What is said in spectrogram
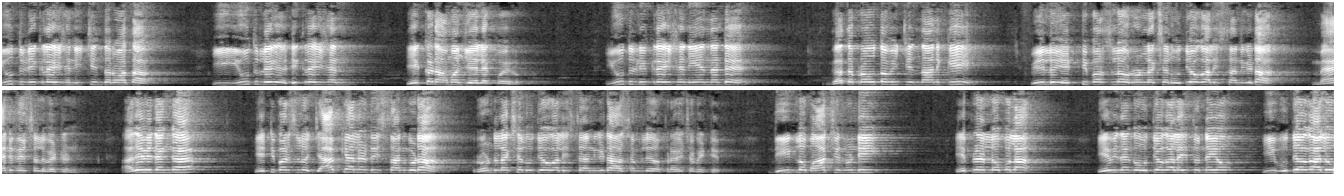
యూత్ డిక్లరేషన్ ఇచ్చిన తర్వాత ఈ యూత్ డిక్లరేషన్ ఎక్కడ అమలు చేయలేకపోయారు. యూత్ డిక్లరేషన్ ఏంటంటే గత ప్రభుత్వం ఇచ్చిన దానికి వీళ్ళు ఎట్టి పరిస్థితుల్లో రెండు లక్షల ఉద్యోగాలు ఇస్తాను కూడా మేనిఫెస్టోలో పెట్టండి. అదేవిధంగా ఎట్టి పరిస్థితుల్లో జాబ్ క్యాలెండర్ ఇస్తాను కూడా రెండు లక్షల ఉద్యోగాలు ఇస్తాను కూడా అసెంబ్లీలో ప్రవేశపెట్టారు. దీంట్లో మార్చి నుండి ఏప్రిల్ లోపల ఏ విధంగా ఉద్యోగాలు అవుతున్నాయో ఈ ఉద్యోగాలు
